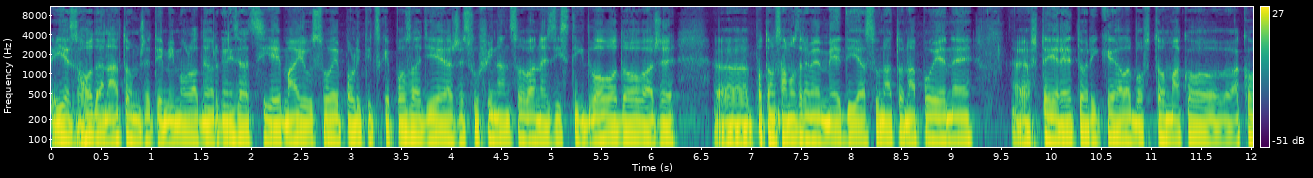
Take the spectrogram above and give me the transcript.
Je zhoda na tom, že tie mimovládne organizácie majú svoje politické pozadie a že sú financované z istých dôvodov a že e, potom samozrejme médiá sú na to napojené e, v tej retorike alebo v tom, ako, ako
